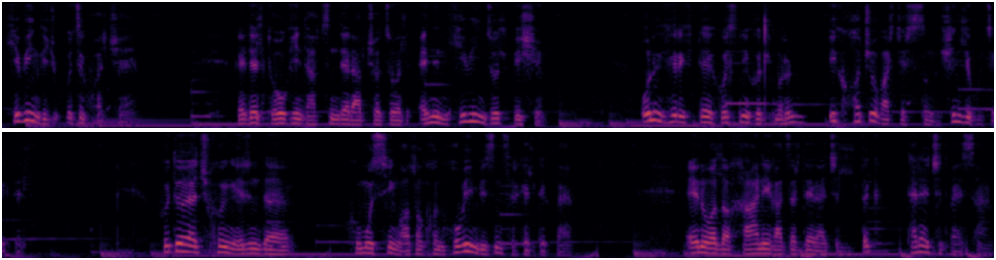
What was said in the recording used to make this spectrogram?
хэвийн гэж үзэх болжээ. Гэтэл түүхийн тавцан дээр авч үзвэл энэ нь хэвийн зүйл биш юм. Үнэн хэрэгтээ хөлсний хөдөлмөр нь их хожуу гарч ирсэн шинэлэг үзэгдэл. Хөдөө аж ахуйн эрэнд хүмүүсийн олонх нь хувийн бизнес эрхэлдэг байв. Энэ бол хааны газар дээр ажилладаг тариачид байсан.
